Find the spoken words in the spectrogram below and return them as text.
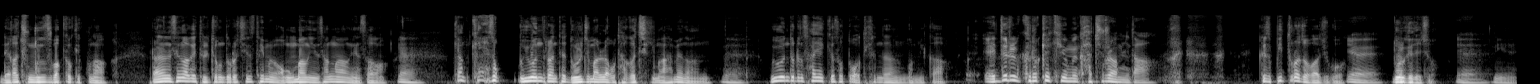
내가 죽는 수밖에 없겠구나. 라는 생각이 들 정도로 시스템이 엉망인 상황에서 네. 그냥 계속 의원들한테 놀지 말라고 다그치기만 하면은 네. 의원들은 사이에 껴서 또 어떻게 한다는 겁니까? 애들을 그렇게 키우면 가출을 합니다. 그래서 삐뚤어져 가지고 예. 놀게 되죠. 예. 예.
